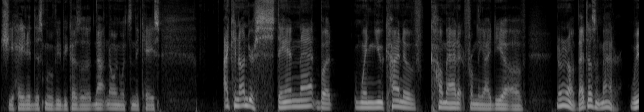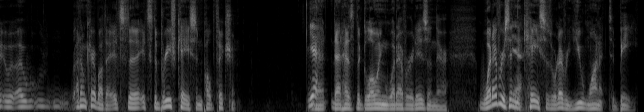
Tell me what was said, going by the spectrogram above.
she hated this movie because of not knowing what's in the case. I can understand that, but when you kind of come at it from the idea of no, no, no, that doesn't matter. We, we- I, I don't care about that. It's the it's the briefcase in Pulp Fiction Yeah. that, that has the glowing whatever it is in there. Whatever's in Yeah. the case is whatever you want it to be.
